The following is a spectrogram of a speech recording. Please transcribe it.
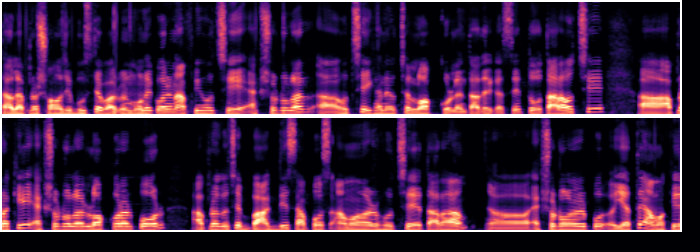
তাহলে আপনার সহজে বুঝতে পারবেন। মনে করেন আপনি হচ্ছে একশো ডলার হচ্ছে এখানে হচ্ছে লক করলেন তাদের কাছে। তো তারা হচ্ছে আপনাকে একশো ডলার লক করার পর আপনাকে হচ্ছে বাগ দিয়ে সাপোজ আমার হচ্ছে তারা একশো ডলারের ইয়াতে আমাকে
